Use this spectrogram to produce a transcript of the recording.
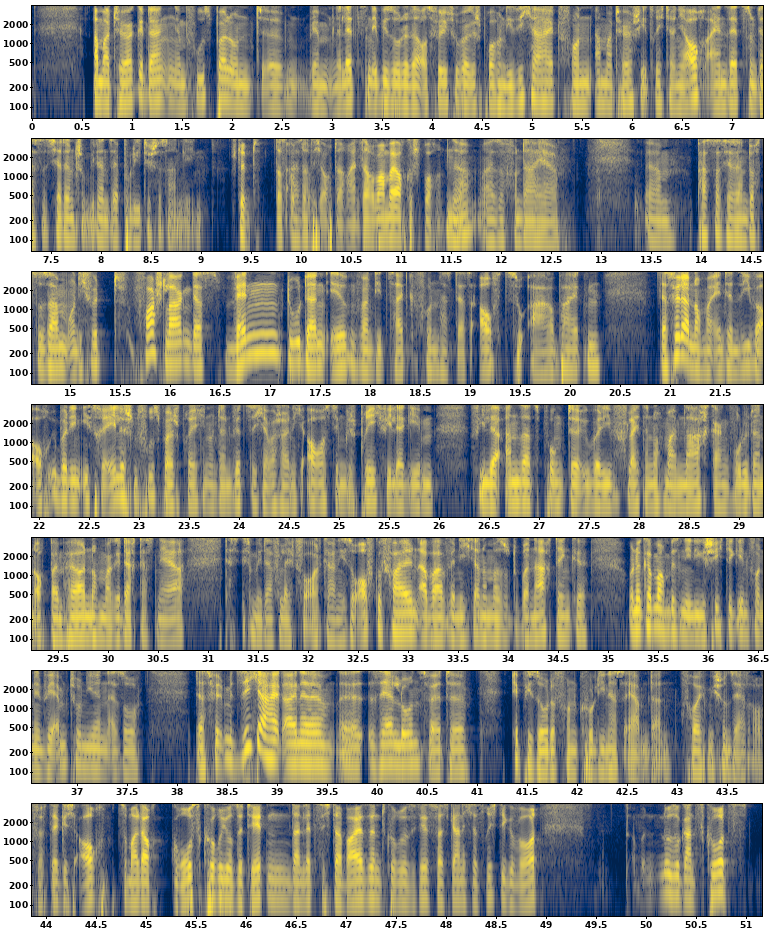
Amateurgedanken im Fußball und äh, wir haben in der letzten Episode da ausführlich drüber gesprochen, die Sicherheit von Amateurschiedsrichtern ja auch einsetzt und das ist ja dann schon wieder ein sehr politisches Anliegen. Stimmt, das kommt also, natürlich auch da rein. Darüber haben wir auch gesprochen. Ne, also von daher ähm, passt das ja dann doch zusammen. Und ich würde vorschlagen, dass wenn du dann irgendwann die Zeit gefunden hast, das aufzuarbeiten, dass wir dann nochmal intensiver auch über den israelischen Fußball sprechen und dann wird sich ja wahrscheinlich auch aus dem Gespräch viel ergeben, viele Ansatzpunkte, über die vielleicht dann nochmal im Nachgang, wo du dann auch beim Hören nochmal gedacht hast, naja, das ist mir da vielleicht vor Ort gar nicht so aufgefallen, aber wenn ich da nochmal so drüber nachdenke und dann können wir auch ein bisschen in die Geschichte gehen von den WM-Turnieren, also das wird mit Sicherheit eine äh, sehr lohnenswerte Episode von Colinas Erben dann. Freue ich mich schon sehr drauf. Das denke ich auch, zumal da auch große Kuriositäten dann letztlich dabei sind. Kuriosität ist vielleicht gar nicht das richtige Wort nur so ganz kurz.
